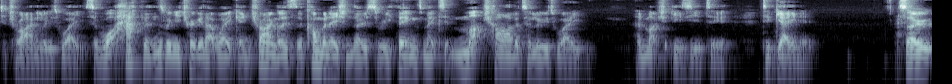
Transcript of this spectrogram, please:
to try and lose weight. So what happens when you trigger that weight gain triangle is the combination of those three things makes it much harder to lose weight and much easier to, to gain it. So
